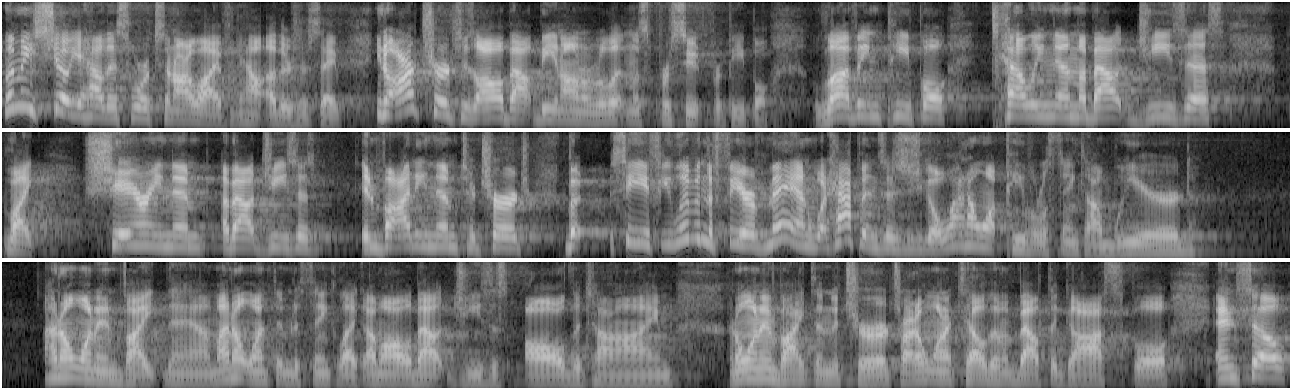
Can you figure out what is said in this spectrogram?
let me show you how this works in our life and how others are saved. You know, our church is all about being on a relentless pursuit for people, loving people, telling them about Jesus, like sharing them about Jesus, inviting them to church. But see, if you live in the fear of man, what happens is you go, well, I don't want people to think I'm weird. I don't want to invite them. I don't want them to think like I'm all about Jesus all the time. I don't want to invite them to church. I don't want to tell them about the gospel. And so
